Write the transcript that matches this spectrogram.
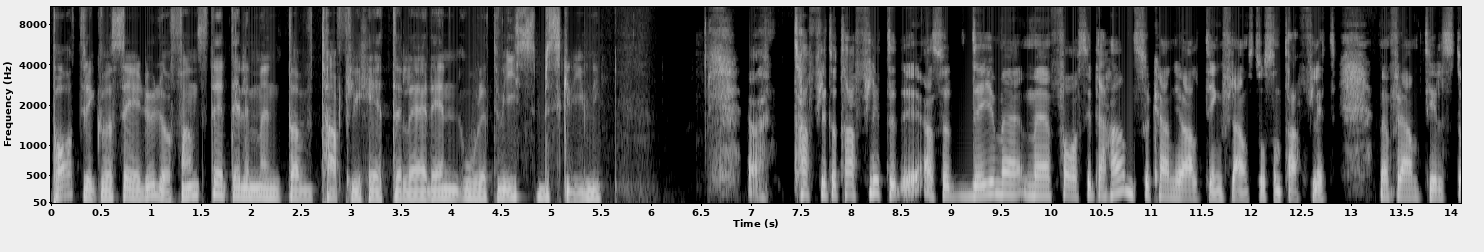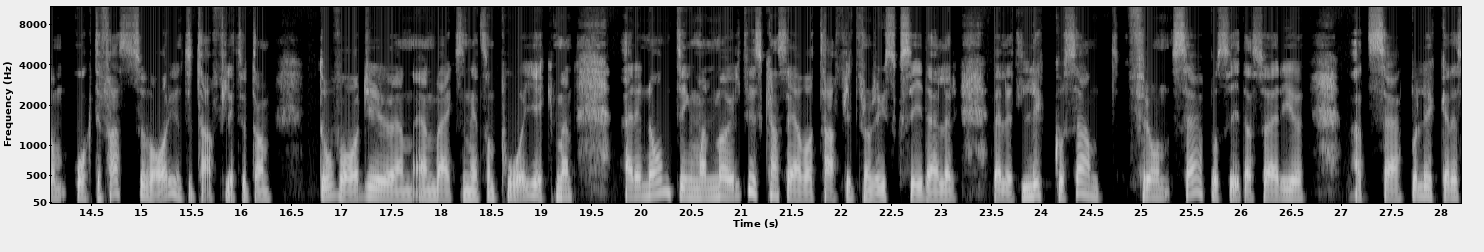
Patrik, vad säger du då? Fanns det ett element av tafflighet eller är det en orättvis beskrivning? Ja, taffligt och taffligt, alltså det är ju med, med facit i hand så kan ju allting framstå som taffligt. Men fram tills de åkte fast så var det ju inte taffligt utan då var det ju en, en verksamhet som pågick. Men är det någonting man möjligtvis kan säga var taffligt från rysk sida eller väldigt lyckosamt från Säpos sida så är det ju att Säpo lyckades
